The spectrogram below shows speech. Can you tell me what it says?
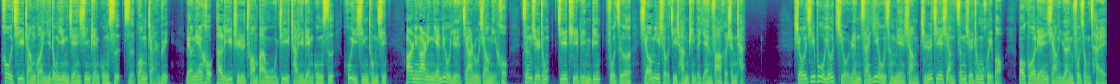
后期掌管移动硬件芯片公司紫光展锐。两年后，他离职创办 5G 产业链公司汇鑫通信。二零二零年六月加入小米后，曾学忠接替林斌负责小米手机产品的研发和生产。手机部有九人在业务层面上直接向曾学忠汇报，包括联想原副总裁、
